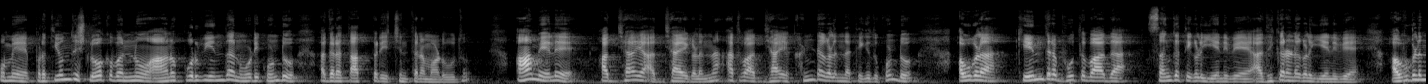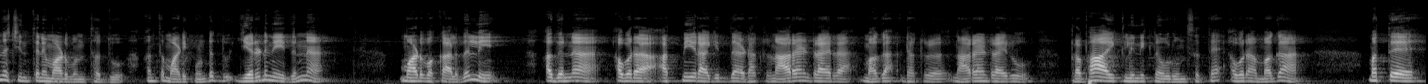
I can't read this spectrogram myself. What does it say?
ಒಮ್ಮೆ ಪ್ರತಿಯೊಂದು ಶ್ಲೋಕವನ್ನು ಆನುಪೂರ್ವಿಯಿಂದ ನೋಡಿಕೊಂಡು ಅದರ ತಾತ್ಪರ್ಯ ಚಿಂತನೆ ಮಾಡುವುದು. ಆಮೇಲೆ ಅಧ್ಯಾಯ ಅಧ್ಯಾಯಗಳನ್ನು ಅಥವಾ ಅಧ್ಯಾಯ ಖಂಡಗಳನ್ನು ತೆಗೆದುಕೊಂಡು ಅವುಗಳ ಕೇಂದ್ರಭೂತವಾದ ಸಂಗತಿಗಳು ಏನಿವೆ, ಅಧಿಕರಣಗಳು ಏನಿವೆ, ಅವುಗಳನ್ನು ಚಿಂತನೆ ಮಾಡುವಂಥದ್ದು ಅಂತ ಮಾಡಿಕೊಂಡದ್ದು. ಎರಡನೇ ಇದನ್ನು ಮಾಡುವ ಕಾಲದಲ್ಲಿ ಅದನ್ನು ಅವರ ಆತ್ಮೀಯರಾಗಿದ್ದ ಡಾಕ್ಟರ್ ನಾರಾಯಣ ರಾಯರ ಮಗ, ಡಾಕ್ಟರ್ ನಾರಾಯಣ ರಾಯರು ಪ್ರಭಾ ಐ ಕ್ಲಿನಿಕ್ನವರು ಅನಿಸುತ್ತೆ. ಅವರ ಮಗ ಮತ್ತು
